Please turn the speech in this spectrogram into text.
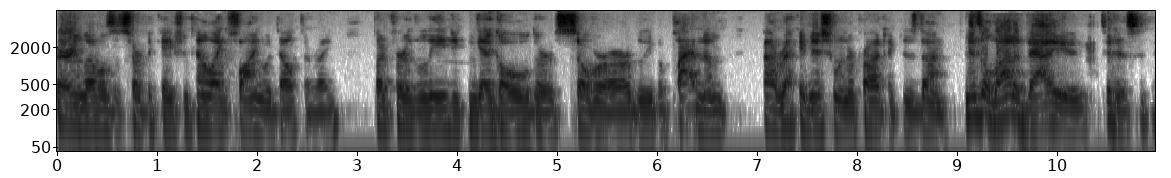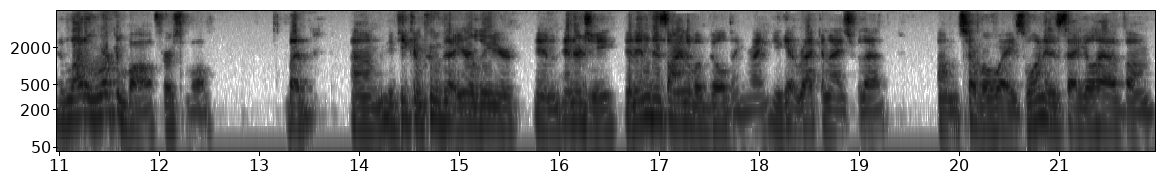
varying levels of certification, kind of like flying with Delta, right? But for the LEED, you can get a gold or silver or I believe a platinum uh, recognition when a project is done. There's a lot of value to this, a lot of work involved, first of all. But um, if you can prove that you're a leader in energy and in design of a building, right, you get recognized for that. um, several ways. One is that you'll have, um,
